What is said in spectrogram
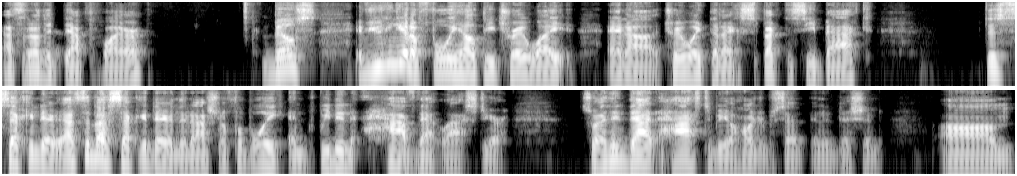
That's another depth player. Bills, if you can get a fully healthy Tre White and uh Tre White that I expect to see back, this secondary, that's the best secondary in the National Football League, and we didn't have that last year. So I think that has to be 100% in addition. Um,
